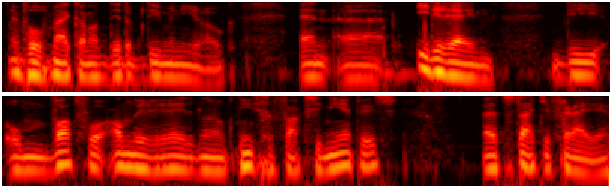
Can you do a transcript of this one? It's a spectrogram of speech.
En volgens mij kan het dit op die manier ook. En uh, iedereen die om wat voor andere reden dan ook niet gevaccineerd is, het staat je vrij hè.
